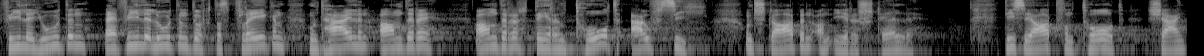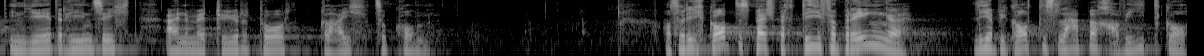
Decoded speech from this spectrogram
Viele Juden, äh, viele luden durch das Pflegen und Heilen andere, anderer deren Tod auf sich und starben an ihrer Stelle. Diese Art von Tod scheint in jeder Hinsicht einem Märtyrertod gleich zu kommen. Also ich Gottes Perspektive bringe, Liebe Gottes Leben kann weit gehen.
